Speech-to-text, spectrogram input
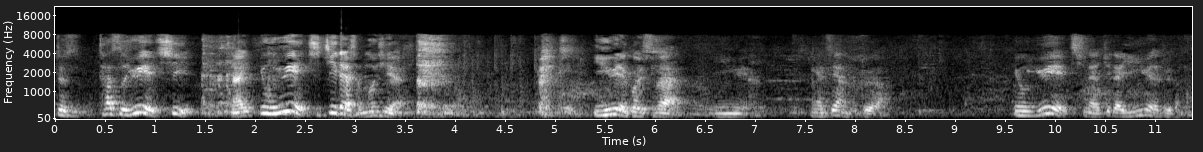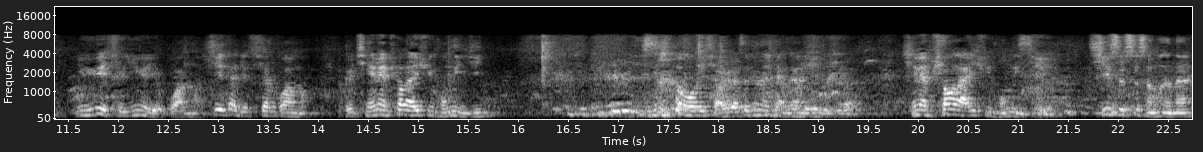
就是它是乐器来用乐器借代什么东西？音乐，各位是不是？音乐，应该这样就对了。用乐器来借代音乐的对的嘛？因为乐器和音乐有关嘛，借代就是相关嘛。比如前面飘来一群红领巾，我小学的时候经常讲这样的故事，是吧？前面飘来一群红领巾，其实是什么人呢？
